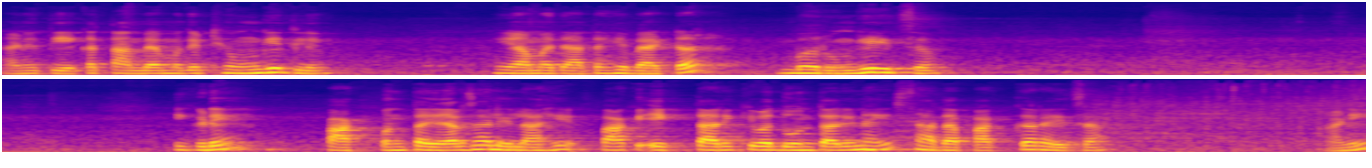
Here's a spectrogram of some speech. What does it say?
आणि ती एका तांब्यामध्ये ठेवून घेतली. यामध्ये आता हे बॅटर भरून घ्यायचं. इकडे पाक पण तयार झालेला आहे. पाक एक तारी किंवा दोन तारी नाही साधा पाक करायचा. आणि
